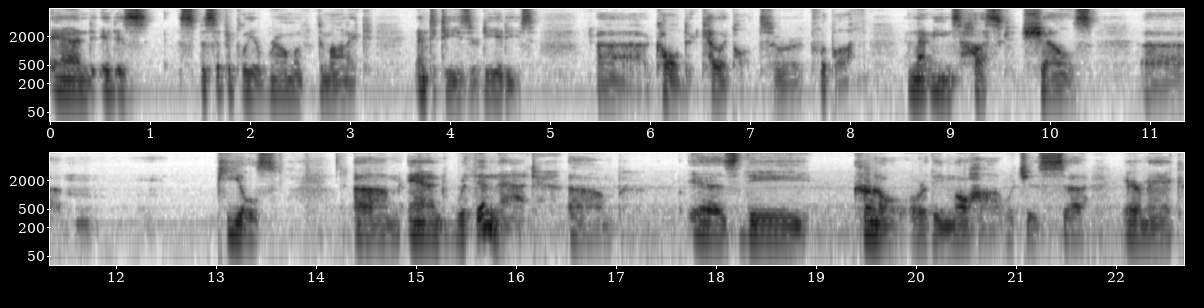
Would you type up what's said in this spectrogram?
and it is specifically a realm of demonic entities or deities uh, called Kelipot or Klipoth. And that means husk, shells, uh, peels. Um, and within that um, is the kernel or the moha, which is uh, Aramaic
